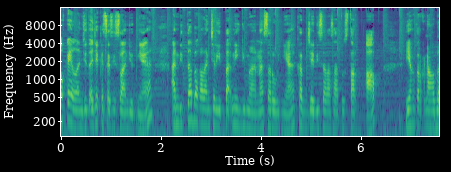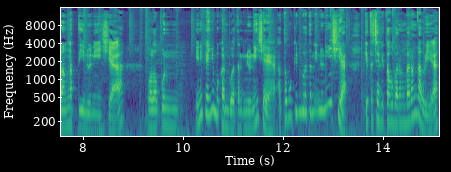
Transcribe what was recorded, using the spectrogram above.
Oke lanjut aja ke sesi selanjutnya Andita bakalan cerita nih gimana serunya kerja di salah satu startup yang terkenal banget di Indonesia Walaupun ini kayaknya bukan buatan Indonesia ya Atau mungkin buatan Indonesia Kita cari tahu bareng-bareng kali ya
